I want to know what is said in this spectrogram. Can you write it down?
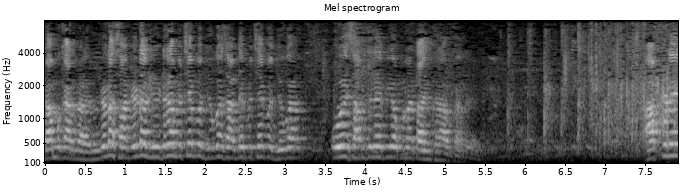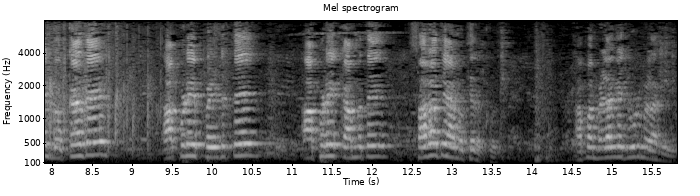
ਕੰਮ ਕਰਨ ਵਾਲੇ ਨੂੰ। ਜਿਹੜਾ ਸਾਡੇ ਜਿਹੜਾ ਲੀਡਰਾਂ ਪਿੱਛੇ ਭੱਜੂਗਾ, ਸਾਡੇ ਪਿੱਛੇ ਭੱਜੂਗਾ ਉਹ ਇਹ ਸਮਝ ਲੈ ਵੀ ਉਹ ਆਪਣਾ ਟਾਈਮ ਖਰਾਬ ਕਰ ਰਿਹਾ ਆਪਣੇ ਲੋਕਾਂ ਤੇ, ਆਪਣੇ ਪਿੰਡ ਤੇ, ਆਪਣੇ ਕੰਮ ਤੇ ਸਾਰਾ ਧਿਆਨ ਉੱਥੇ ਰੱਖੋ। ਜੀ। ਆਪਾਂ ਮਿਲਾਂਗੇ, ਜ਼ਰੂਰ ਮਿਲਾਂਗੇ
